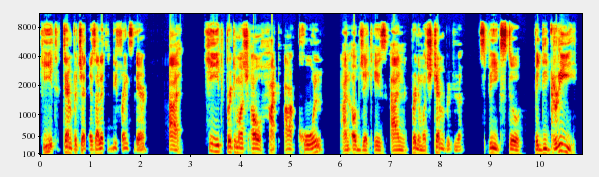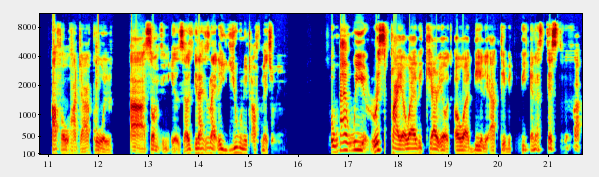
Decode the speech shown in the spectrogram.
heat, temperature, there's a little difference there. Uh, heat pretty much how hot or cold an object is and pretty much temperature speaks to the degree of how hot or cold uh, something is. So that is like the unit of measurement. So while we respire, while we carry out our daily activity, we can attest to the fact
